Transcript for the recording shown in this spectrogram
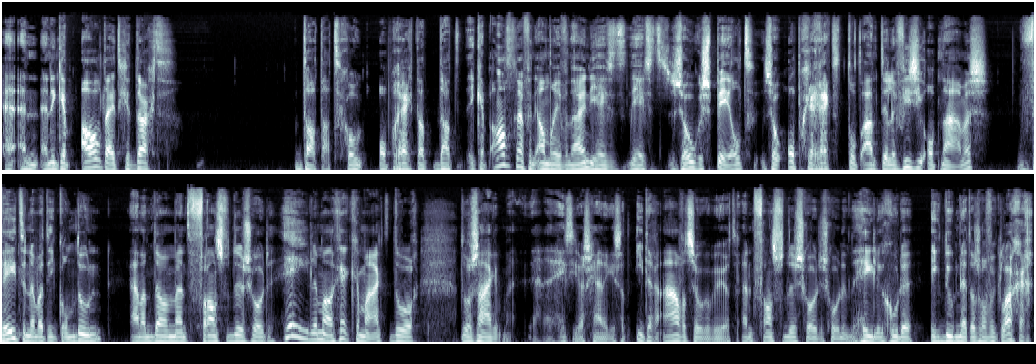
en, en ik heb altijd gedacht dat dat gewoon oprecht... Dat, dat, ik heb altijd gedacht van André van Duin, die heeft, het, die heeft het zo gespeeld... zo opgerekt tot aan televisieopnames... wetende wat hij kon doen... En op dat moment Frans van Duschoten helemaal gek gemaakt door, door zaken. Ja, dat heeft hij waarschijnlijk is dat iedere avond zo gebeurd. En Frans van Duschoten is gewoon een hele goede. Ik doe net alsof ik lacher.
